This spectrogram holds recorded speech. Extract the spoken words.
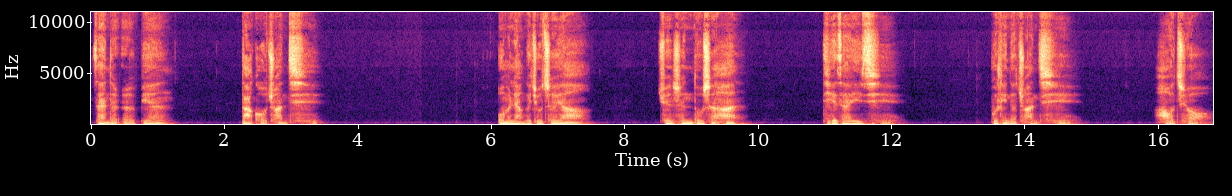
在你的耳边大口喘气。我们两个就这样，全身都是汗，贴在一起。不停的喘气，好久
